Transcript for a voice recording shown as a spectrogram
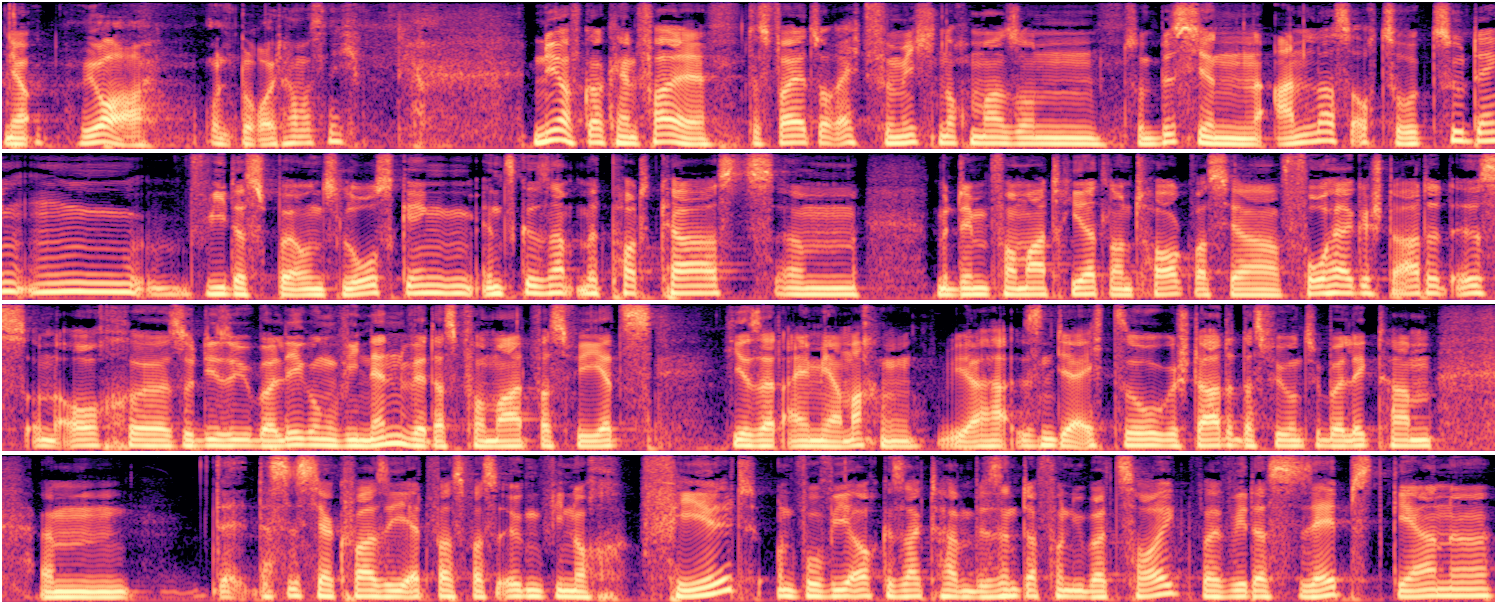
Ja. Ja, und bereut haben wir es nicht. Nee, auf gar keinen Fall. Das war jetzt auch echt für mich nochmal so ein, so ein bisschen Anlass, auch zurückzudenken, wie das bei uns losging insgesamt mit Podcasts, ähm, mit dem Format Triathlon Talk, was ja vorher gestartet ist und auch äh, so diese Überlegung, wie nennen wir das Format, was wir jetzt hier seit einem Jahr machen. Wir sind ja echt so gestartet, dass wir uns überlegt haben, ähm, das ist ja quasi etwas, was irgendwie noch fehlt und wo wir auch gesagt haben, wir sind davon überzeugt, weil wir das selbst gerne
